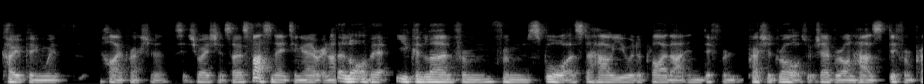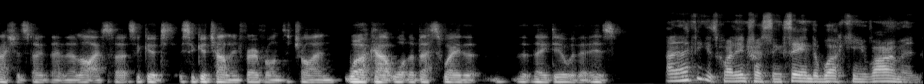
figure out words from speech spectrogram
coping with high pressure situation. So it's fascinating area, and a lot of it you can learn from from sport as to how you would apply that in different pressured roles, which everyone has different pressures, don't they, in their life. So it's a good it's a good challenge for everyone to try and work out what the best way that that they deal with it is. And I think it's quite interesting, say in the working environment,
